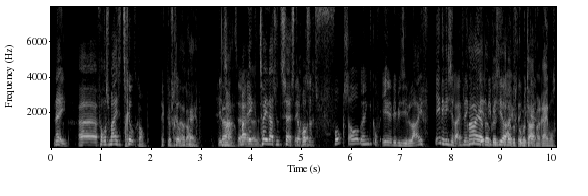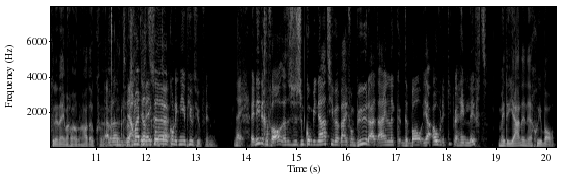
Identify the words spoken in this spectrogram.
Nee, eh, volgens mij is het Schildkamp. Victor Oké. Schildkamp. Ja. het, eh, Maar ik, 2006, dat was tegenwoordig. het Fox al, denk ik, of Eredivisie Live. Eredivisie Live, denk ik. Ah, je had ook, Eredivisie je had ook Live, het commentaar ik, van Rijmond kunnen nemen gewoon. Had ook eh, maar dan- gekund. was Ja, maar dat eh, kon ik niet op YouTube vinden. Nee. In ieder geval, dat is dus een combinatie waarbij Van Buren uiteindelijk de bal ja, over de keeper heen lift. Medianen en goede bal.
